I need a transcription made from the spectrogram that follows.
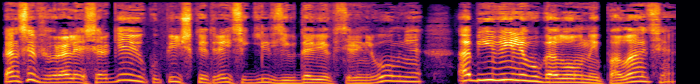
В конце февраля Сергею, купеческой третьей гильдии вдове Екатерине Львовне, объявили в уголовной палате,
